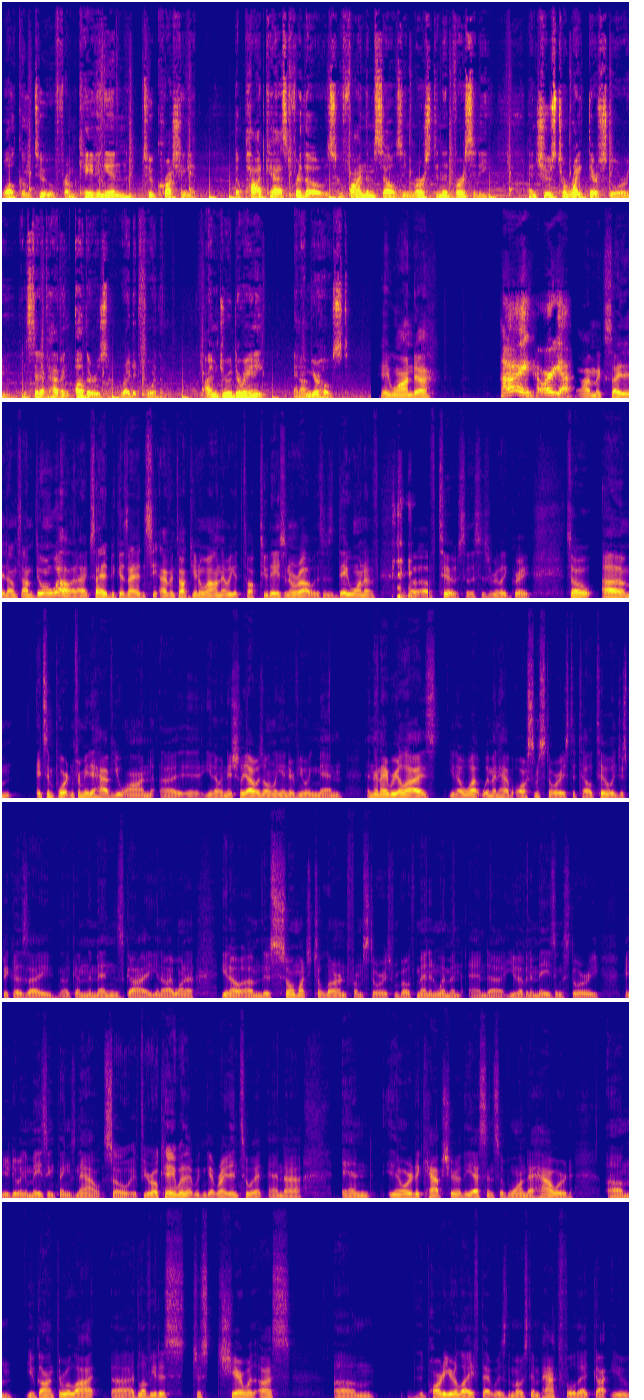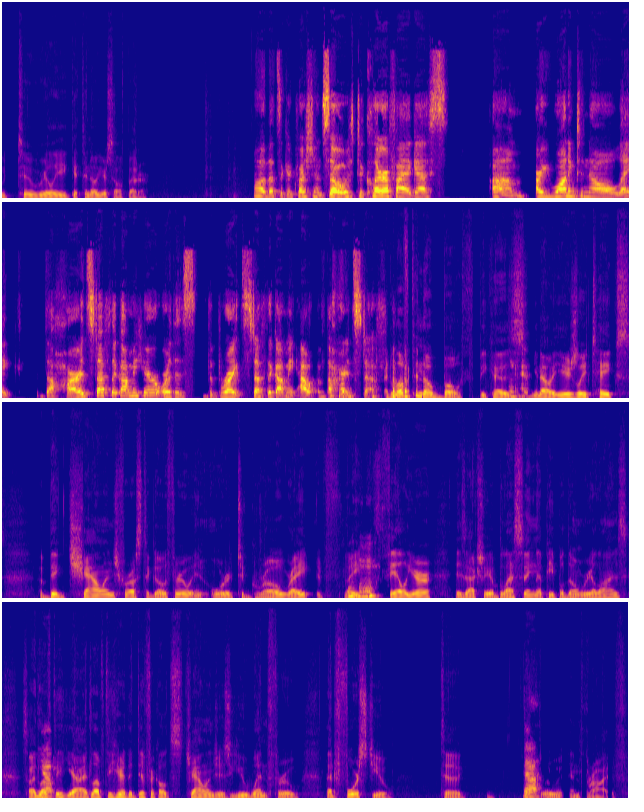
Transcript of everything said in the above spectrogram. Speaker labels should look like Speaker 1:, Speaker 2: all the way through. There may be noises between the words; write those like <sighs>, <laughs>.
Speaker 1: Welcome to From Caving In to Crushing It, the podcast for those who find themselves immersed in adversity and choose to write their story instead of having others write it for them. I'm Drew Durrani, and I'm your host. Hey, Wanda.
Speaker 2: Hi, how are you?
Speaker 1: I'm excited. I'm I'm doing well, and I'm excited because I hadn't seen I haven't talked to you in a while. And now we get to talk two days in a row. This is day one of <laughs> uh, of two, so this is really great. So, um, it's important for me to have you on. Uh, you know, initially I was only interviewing men, and then I realized, you know what, women have awesome stories to tell too. And just because I like I'm the men's guy, you know, I want to, you know, um, there's so much to learn from stories from both men and women. And uh, you have an amazing story, and you're doing amazing things now. So if you're okay with it, we can get right into it. And uh, and in order to capture the essence of Wanda Howard, um, you've gone through a lot uh, I'd love you to s- just share with us um, the part of your life that was the most impactful that got you to really get to know yourself better.
Speaker 2: Oh, that's a good question. So to clarify, I guess, um, are you wanting to know like the hard stuff that got me here or this the bright stuff that got me out of the <laughs> hard stuff?
Speaker 1: I'd love to know both because, okay. you know, it usually takes a big challenge for us to go through in order to grow, right? If, right? Mm-hmm. Failure is actually a blessing that people don't realize. So I'd love yep. to yeah, I'd love to hear the difficult challenges you went through that forced you to get yeah. through it and thrive.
